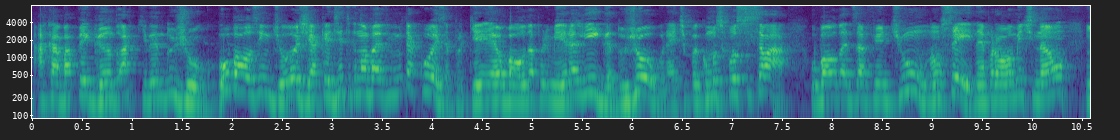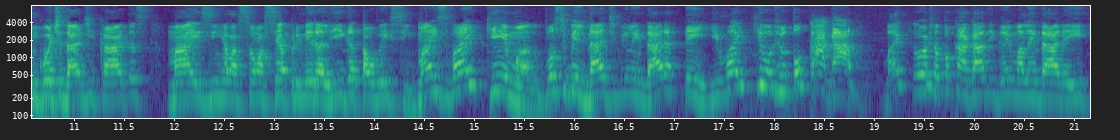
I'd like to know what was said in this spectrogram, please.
acabar pegando aqui dentro do jogo. O baúzinho de hoje, acredito que não vai vir muita coisa, porque é o baú da primeira liga do jogo, né? Tipo, é como se fosse, sei lá, o baú da Desafiante 1, não sei, né? Provavelmente não em quantidade de cartas, mas em relação a ser a primeira liga, talvez sim. Mas vai que, mano, possibilidade de lendária tem, e vai que hoje eu tô cagado. Vai que hoje eu tô cagado e ganho uma lendária aí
